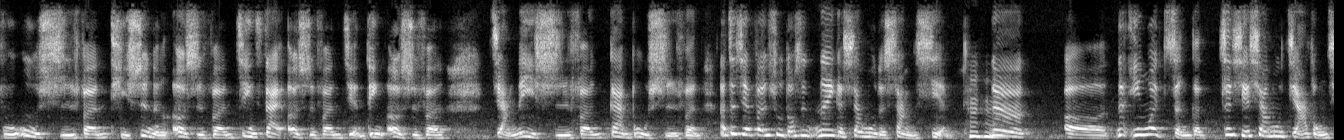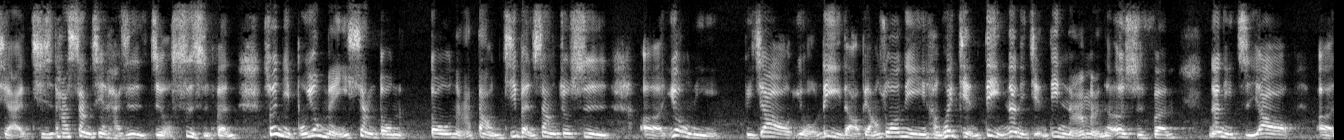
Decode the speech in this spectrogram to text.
服务十分，体适能二十分，竞赛二十分，检定二十分，奖励十分，干部十分。那这些分数都是那个项目的上限。那呃，那因为整个这些项目加总起来，其实它上限还是只有四十分，所以你不用每一项都都拿到，你基本上就是呃用你比较有利的，比方说你很会检定，那你检定拿满了二十分，那你只要呃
